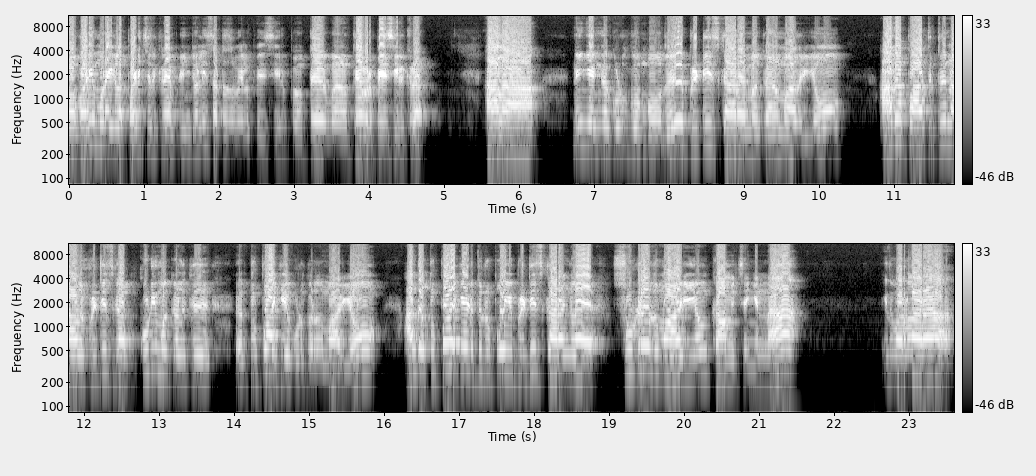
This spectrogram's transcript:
வழிமுறைகளை படிச்சிருக்கிறேன் அப்படின்னு சொல்லி சட்டசபையில் பேசியிருப்போம். தே- தேவர் பேசியிருக்கிறார். ஆனா நீங்க இங்க கொடுக்கும்போது பிரிட்டிஷ்கார மாதிரியும் அதை பார்த்துட்டு நாலு பிரிட்டிஷ்கார குடிமக்களுக்கு துப்பாக்கியை கொடுக்கறது மாதிரியும் அந்த துப்பாக்கி எடுத்துட்டு போய் பிரிட்டிஷ்காரங்களை சுடுறது மாதிரியும் காமிச்சிங்கன்னா இது வரலாறா?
